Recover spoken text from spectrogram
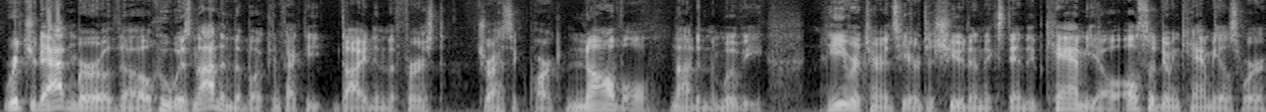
Richard Attenborough, though, who was not in the book, in fact, he died in the first Jurassic Park novel, not in the movie, he returns here to shoot an extended cameo. Also doing cameos were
